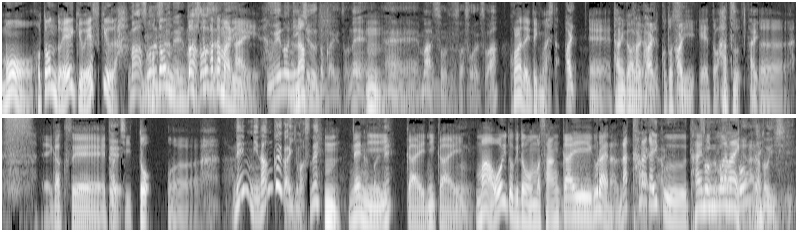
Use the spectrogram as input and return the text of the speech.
もうほとんど A 級、S 級だ。まあそうですよね。ほとんど一まあね塊。はい上の20とか言うとね。うんええまあそうですわ、そうですわ。この間行ってきました。はい。えー谷川米国店、はいはい今年、はいえーっと、初、はいうんえー学生たちと、うん年に何回か行きますね。うん。年に1やっぱりね回、2回、うんまあ多い時でもまあ3回ぐらいなの。なかなか行くタイミングがないからね。そうです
